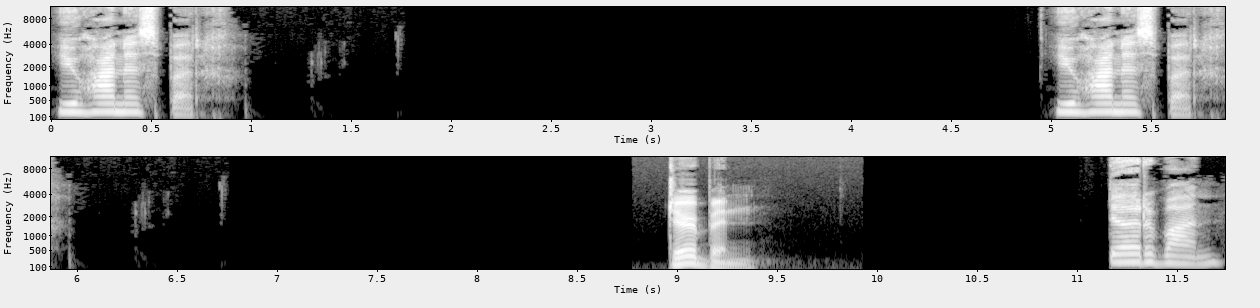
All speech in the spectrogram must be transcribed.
Johannesburg. Johannesburg. Durban. Durban.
